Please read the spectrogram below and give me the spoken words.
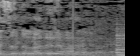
इज़्ज़त अल्लाह देने वाला। है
